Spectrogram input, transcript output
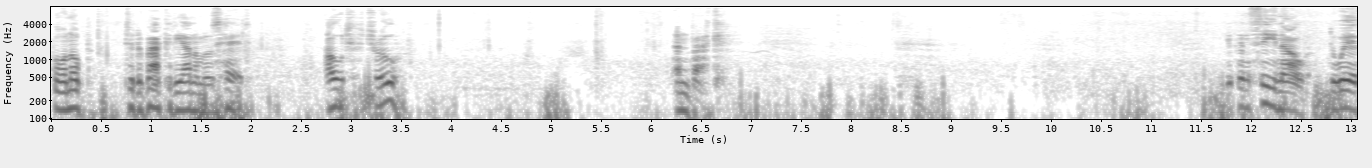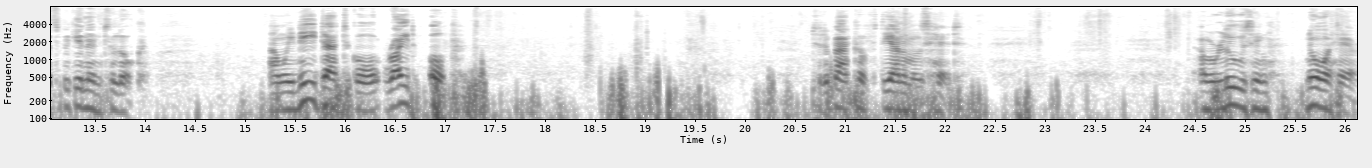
going up to the back of the animal's head. Out, through, and back. you can see now the way it's beginning to look and we need that to go right up to the back of the animal's head. And we're losing no hair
